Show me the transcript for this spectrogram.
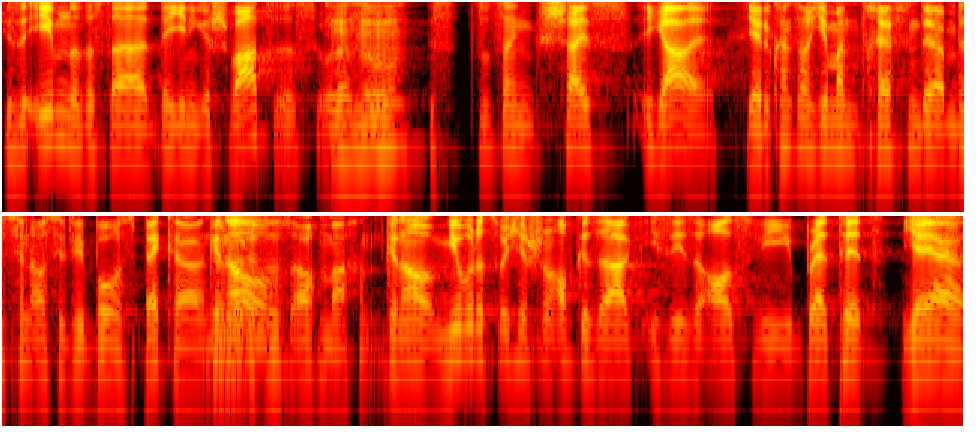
diese Ebene, dass da derjenige schwarz ist oder so, Mhm. ist sozusagen scheißegal. Ja, du kannst auch jemanden treffen, der ein bisschen aussieht wie Boris Becker. Und Genau. Dann würdest du es auch machen. Genau, mir wurde zum Beispiel schon oft gesagt, ich sehe so aus wie Brad Pitt. Ja, ja.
